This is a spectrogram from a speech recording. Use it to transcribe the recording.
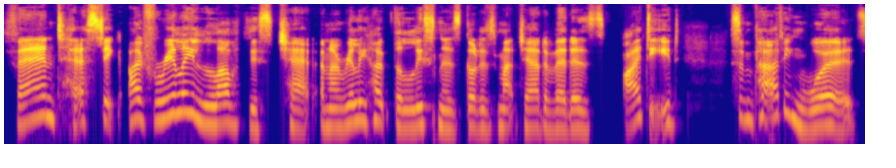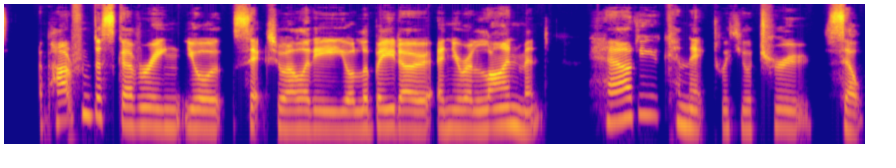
Fantastic. I've really loved this chat and I really hope the listeners got as much out of it as I did. Some parting words. Apart from discovering your sexuality, your libido, and your alignment, how do you connect with your true self?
